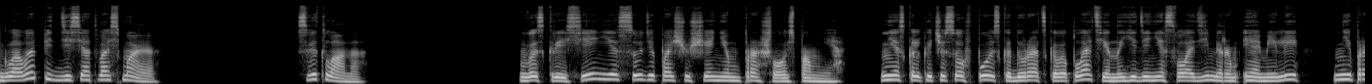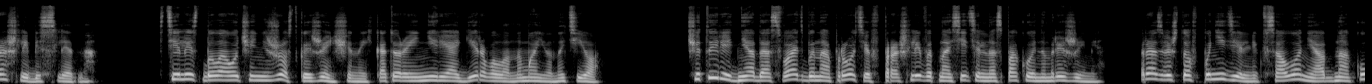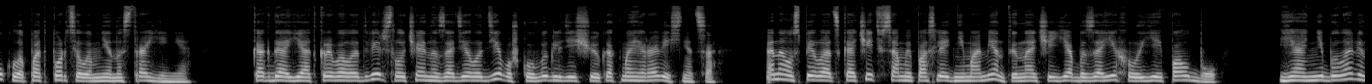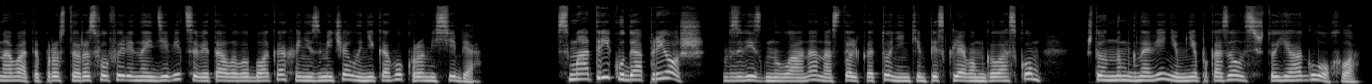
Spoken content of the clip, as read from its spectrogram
Глава 58. Светлана. Воскресенье, судя по ощущениям, прошлось по мне. Несколько часов поиска дурацкого платья наедине с Владимиром и Амели не прошли бесследно. Стилист была очень жесткой женщиной, которая не реагировала на мое нытье. Четыре дня до свадьбы, напротив, прошли в относительно спокойном режиме. Разве что в понедельник в салоне одна кукла подпортила мне настроение — когда я открывала дверь, случайно задела девушку, выглядящую как моя ровесница. Она успела отскочить в самый последний момент, иначе я бы заехала ей по лбу. Я не была виновата, просто расфуфыренная девица витала в облаках и не замечала никого, кроме себя. «Смотри, куда прешь!» — взвизгнула она настолько тоненьким песклявым голоском, что на мгновение мне показалось, что я оглохла.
